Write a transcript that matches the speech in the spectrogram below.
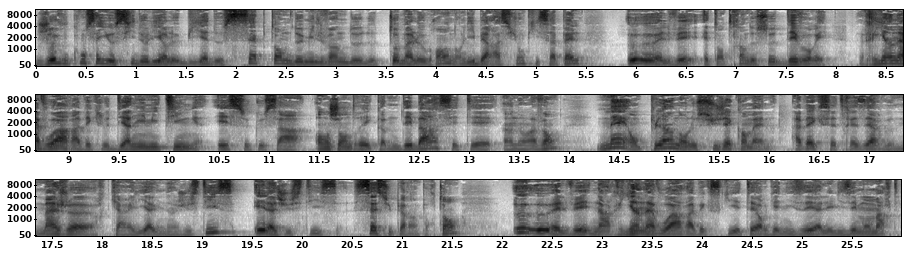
Je vous conseille aussi de lire le billet de septembre 2022 de Thomas Legrand dans Libération qui s'appelle EELV est en train de se dévorer. Rien à voir avec le dernier meeting et ce que ça a engendré comme débat, c'était un an avant, mais en plein dans le sujet quand même, avec cette réserve majeure car il y a une injustice, et la justice c'est super important, EELV n'a rien à voir avec ce qui était organisé à l'Élysée Montmartre.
